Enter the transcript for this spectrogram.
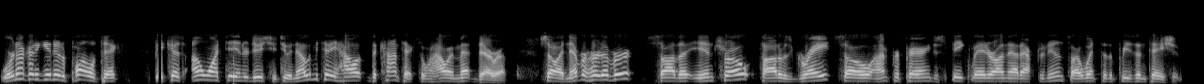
We're not going to get into politics because I want to introduce you to. Now, let me tell you how the context of how I met Debra. So I never heard of her, saw the intro, thought it was great. So I'm preparing to speak later on that afternoon. So I went to the presentation.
